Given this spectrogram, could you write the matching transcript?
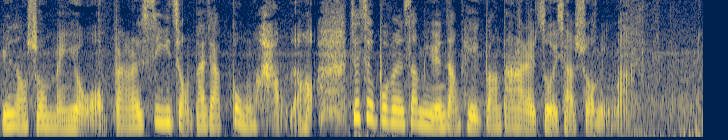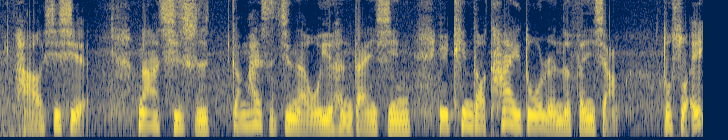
园长说：“没有哦，反而是一种大家共好的哈。”在这个部分上面，园长可以帮大家来做一下说明吗？好，谢谢。那其实刚开始进来我也很担心，因为听到太多人的分享，都说：“哎，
